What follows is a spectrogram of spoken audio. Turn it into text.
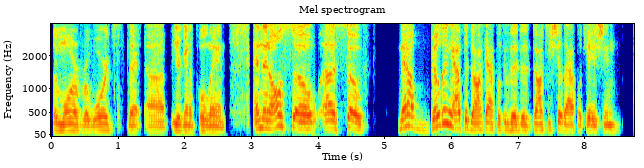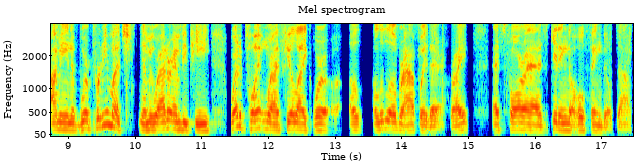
the more rewards that uh, you're to pull in. And then also, uh, so now building out the doc application, the, the DocuShield application I mean, we're pretty much, I mean, we're at our MVP. We're at a point where I feel like we're a, a little over halfway there, right? As far as getting the whole thing built out.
